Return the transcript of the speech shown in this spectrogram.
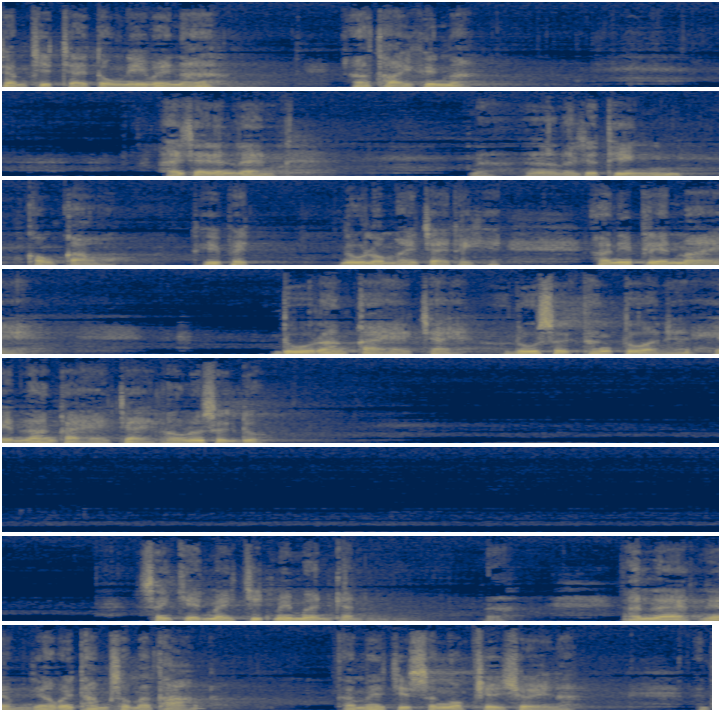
จำจิตใจตรงนี้ไว้นะ เอาถอยขึ้นมา หายใจแรงๆนะเราจะทิ้ง ของเก่า ที่ไปดูลมหายใจตะกี้คราวนี้เปลี่ยนใหม่ ดูร่างกายหายใจ รู้สึกทั้งตัวเนี่ยเห็นร่างกายหายใจลองรู้สึกดูสังเกตไหมจิตไม่เหมือนกันนะอันแรกเนี่ยจะไว้ทำสมถะทำให้จิตสงบเฉยๆนะ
